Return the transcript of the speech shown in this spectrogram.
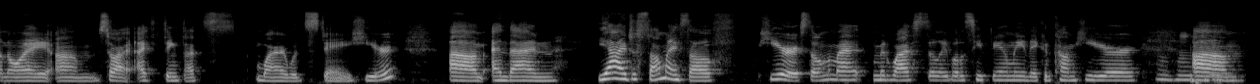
Illinois. Um, so I, I think that's why I would stay here. Um, and then, yeah, I just saw myself here, still in the Midwest, still able to see family. They could come here. Mhm. Um,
